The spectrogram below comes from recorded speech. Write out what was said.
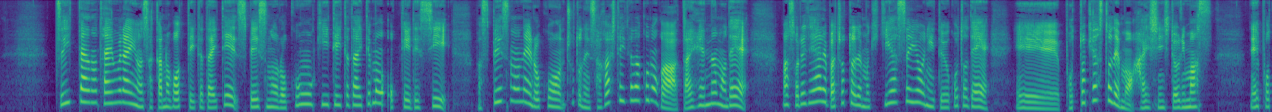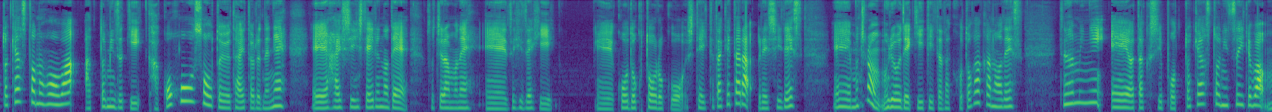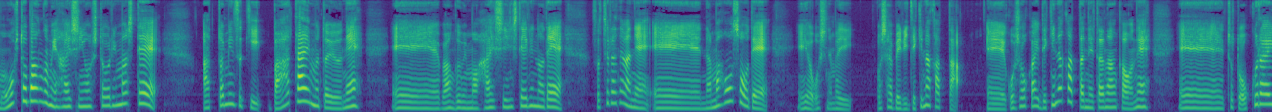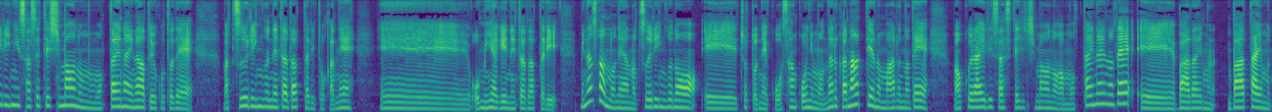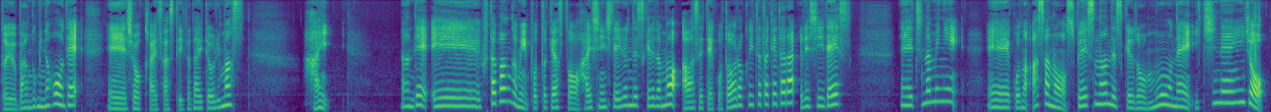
ツイッターのタイムラインを遡っていただいて、スペースの録音を聞いていただいても OK ですし、まあ、スペースのね、録音、ちょっとね、探していただくのが大変なので、まあ、それであればちょっとでも聞きやすいようにということで、えー、ポッドキャストでも配信しております。えー、ポッドキャストの方は、アットみずき過去放送というタイトルでね、えー、配信しているので、そちらもね、えー、ぜひぜひえー、購読登録をしていただけたら嬉しいです。えー、もちろん無料で聞いていただくことが可能です。ちなみに、えー、私、ポッドキャストについてはもう一番組配信をしておりまして、アットみずきバータイムというね、えー、番組も配信しているので、そちらではね、えー、生放送で、えー、おしゃべり、おしゃべりできなかったえー、ご紹介できなかったネタなんかをね、えー、ちょっとお蔵入りにさせてしまうのももったいないなということで、まあ、ツーリングネタだったりとかね、えー、お土産ネタだったり、皆さんのね、あのツーリングの、え、ちょっとね、こう参考にもなるかなっていうのもあるので、まあ、お蔵入りさせてしまうのがもったいないので、えー、バータイム、バータイムという番組の方で、え、紹介させていただいております。はい。なんで、えー、2番組、ポッドキャストを配信しているんですけれども、合わせてご登録いただけたら嬉しいです。えー、ちなみに、えー、この朝のスペースなんですけれども、もうね、1年以上、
